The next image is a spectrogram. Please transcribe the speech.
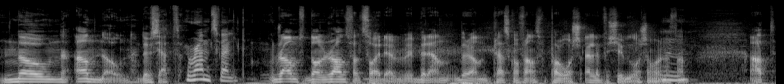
known unknown. Det vill säga att Ramsfeld. Rums, Donald Rumsfeld sa ju det vid berömd, berömd presskonferens för ett par år eller för 20 år sedan var det nästan. Att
